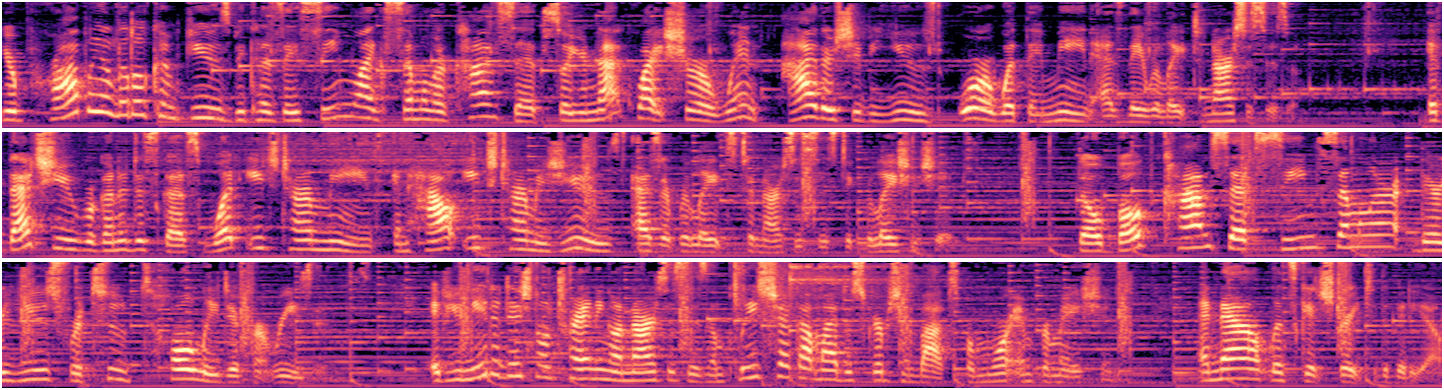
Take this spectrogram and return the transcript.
You're probably a little confused because they seem like similar concepts, so you're not quite sure when either should be used or what they mean as they relate to narcissism. If that's you, we're going to discuss what each term means and how each term is used as it relates to narcissistic relationships. Though both concepts seem similar, they're used for two totally different reasons. If you need additional training on narcissism, please check out my description box for more information. And now let's get straight to the video.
